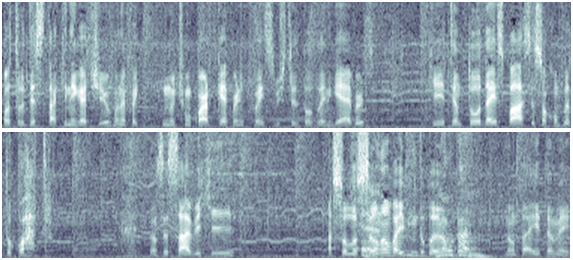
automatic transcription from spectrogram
outro destaque negativo, né? Foi no último quarto Kaepernick foi substituído pelo Blaine Gabbert, que tentou 10 passes e só completou 4. Então você sabe que a solução É, não vai vir do banco. Não tá aí. Não tá aí também.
